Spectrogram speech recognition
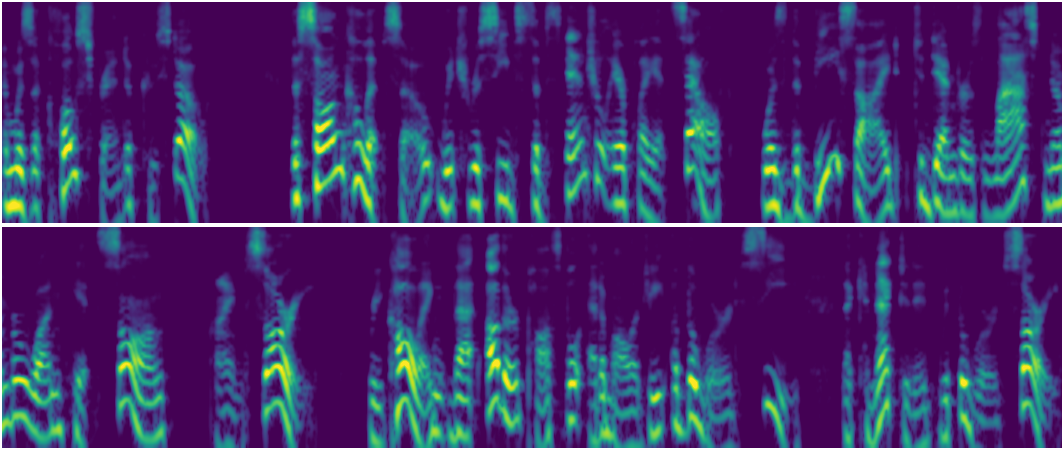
and was a close friend of Cousteau. The song Calypso, which received substantial airplay itself, was the B-side to Denver's last number one hit song, I'm Sorry, recalling that other possible etymology of the word sea that connected it with the word sorry.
